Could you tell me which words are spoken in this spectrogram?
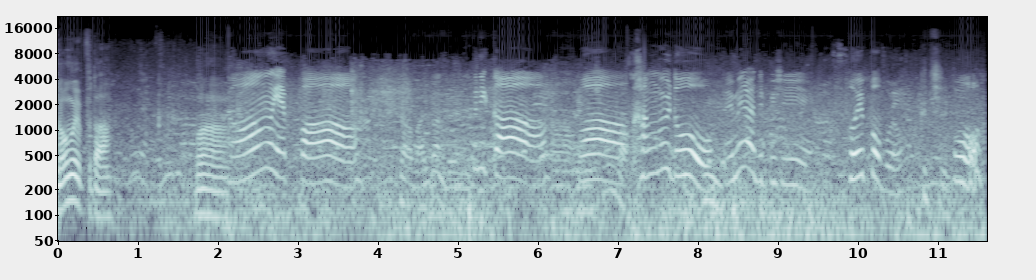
너무 예쁘다. 와. 너무 예뻐 진짜 말도 안 돼. 그니까. 와 강물도 음. 에메랄드 빛이 더 예뻐 보여. 그치. 와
